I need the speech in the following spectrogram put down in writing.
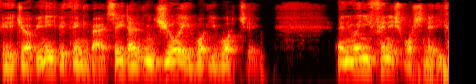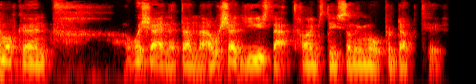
for your job. You need to be thinking about it. So you don't enjoy what you're watching. And when you finish watching it, you come off going, I wish I hadn't done that. I wish I'd used that time to do something more productive.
